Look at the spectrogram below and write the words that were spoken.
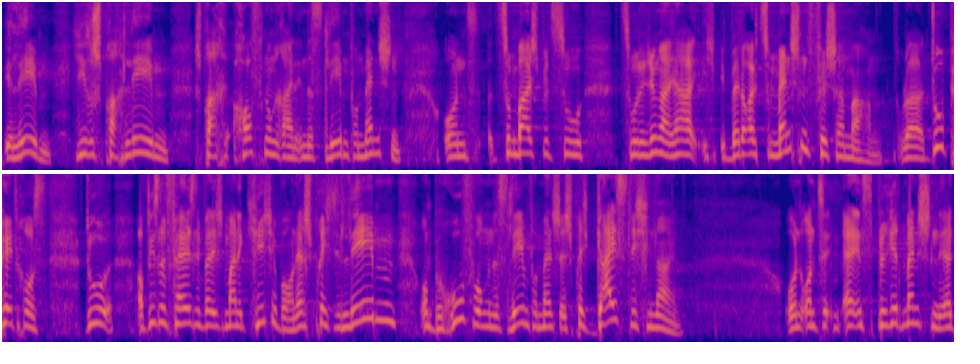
ihr Leben. Jesus sprach Leben, sprach Hoffnung rein in das Leben von Menschen. Und zum Beispiel zu, zu den Jüngern, ja, ich werde euch zu Menschenfischern machen. Oder du, Petrus, du, auf diesen Felsen werde ich meine Kirche bauen. Er spricht Leben und Berufung in das Leben von Menschen. Er spricht geistlich hinein. Und, und er inspiriert Menschen, er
